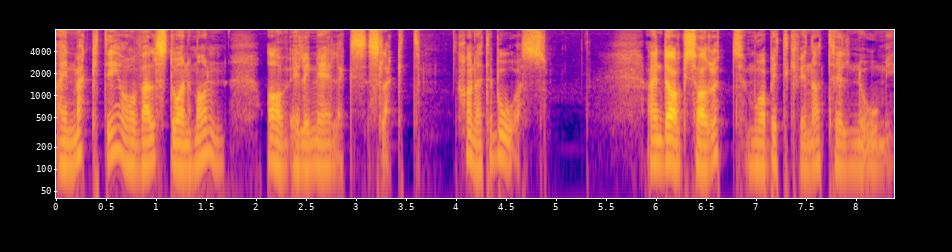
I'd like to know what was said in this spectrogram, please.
en mektig og velstående mann av Elimeleks slekt. Han heter Boas. En dag sa Ruth, moabittkvinna, til Noomi.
